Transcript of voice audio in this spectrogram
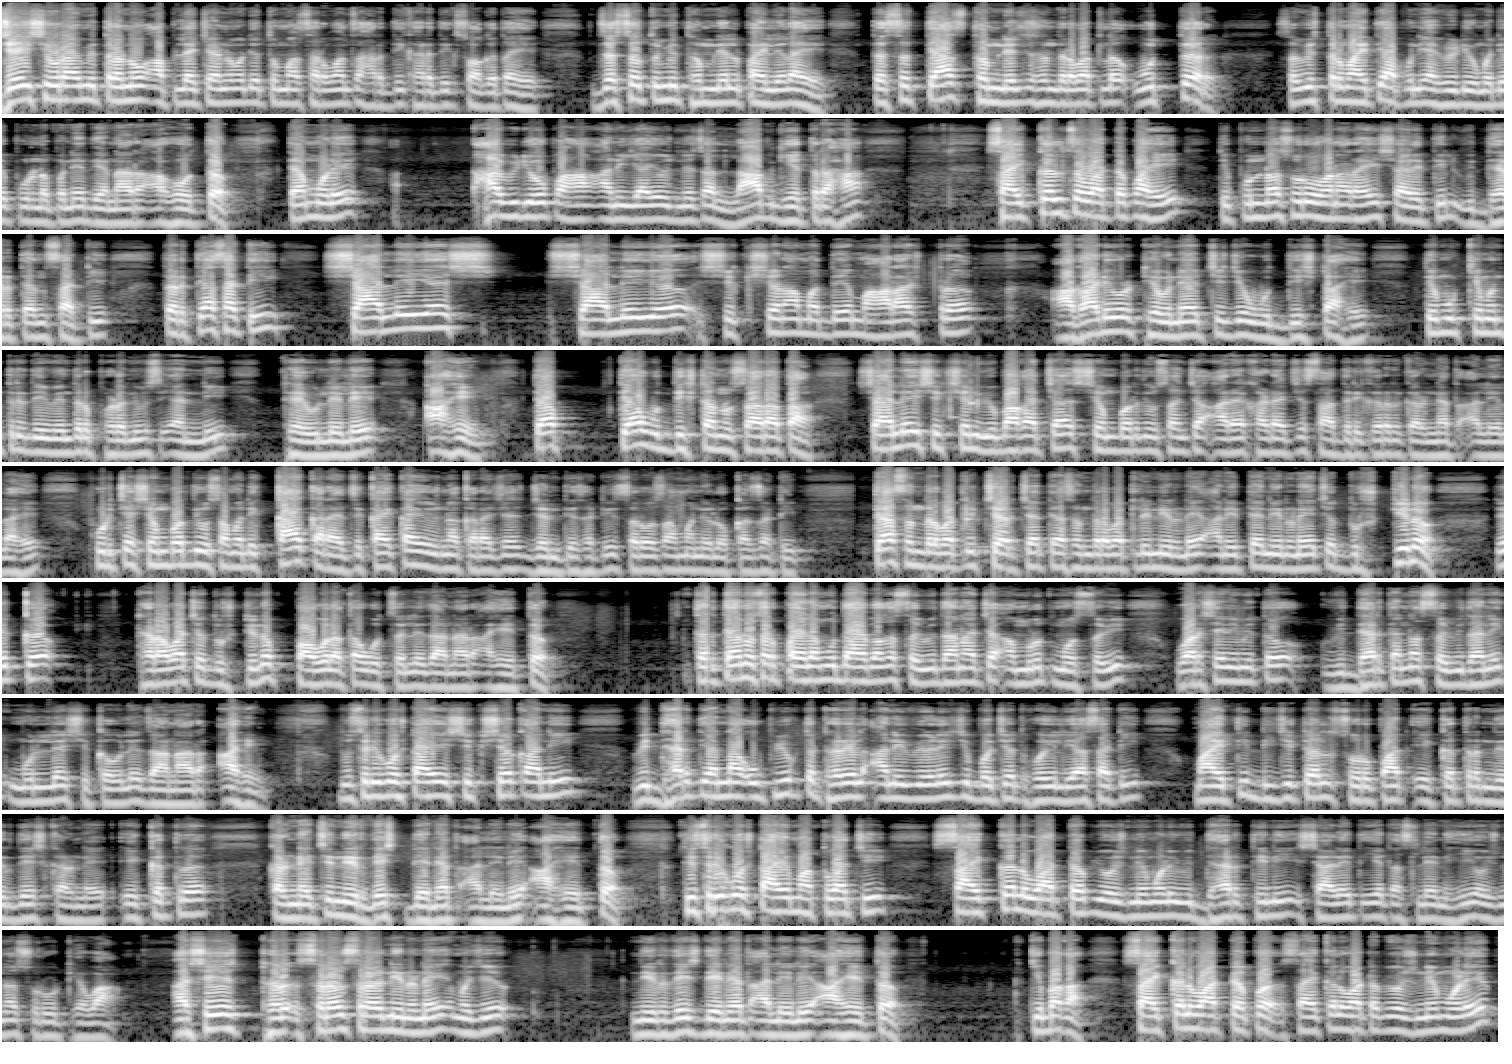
जय शिवराय मित्रांनो आपल्या चॅनलमध्ये तुम्हा सर्वांचं हार्दिक हार्दिक स्वागत आहे. जसं तुम्ही थंबनेल पाहिलेलं आहे तसं त्याच थंबनेलच्या संदर्भातलं उत्तर सविस्तर माहिती आपण या व्हिडिओमध्ये पूर्णपणे देणार आहोत. त्यामुळे हा व्हिडिओ पहा आणि या योजनेचा लाभ घेत राहा. सायकलचं वाटप आहे ते पुन्हा सुरू होणार आहे शाळेतील विद्यार्थ्यांसाठी. तर त्यासाठी शालेय श- शालेय शिक्षणामध्ये महाराष्ट्र आघाडीवर ठेवण्याचे जे उद्दिष्ट आहे ते मुख्यमंत्री देवेंद्र फडणवीस यांनी ठेवलेले आहे. त्या त्या उद्दिष्टानुसार आता शालेय शिक्षण विभागाच्या शंभर दिवसांच्या आराखड्याचे सादरीकरण करण्यात आलेलं आहे. पुढच्या शंभर दिवसामध्ये काय करायचं काय काय योजना करायच्या जनतेसाठी सर्वसामान्य लोकांसाठी? त्या संदर्भातली चर्चा त्या संदर्भातले निर्णय आणि त्या निर्णयाच्या दृष्टीनं एक ठरावाच्या दृष्टीनं पाऊल आता उचलले जाणार आहेत. तर त्यानुसार पहिला मुद्दा आहे बघा संविधानाच्या अमृत महोत्सवी वर्षानिमित्त विद्यार्थ्यांना संविधानिक मूल्य शिकवले जाणार आहे. दुसरी गोष्ट आहे शिक्षक आणि विद्यार्थ्यांना उपयुक्त ठरेल आणि वेळेची बचत होईल यासाठी माहिती डिजिटल स्वरूपात एकत्र निर्देश करणे एकत्र करण्याचे निर्देश देण्यात आलेले आहेत. तिसरी गोष्ट आहे महत्त्वाची सायकल वाटप योजनेमुळे विद्यार्थिनी शाळेत येत असल्याने ही योजना सुरू ठेवा. असे ठर सरळ सरळ निर्णय म्हणजे निर्देश देण्यात आलेले आहेत. की बघा सायकल वाटप सायकल वाटप योजनेमुळे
